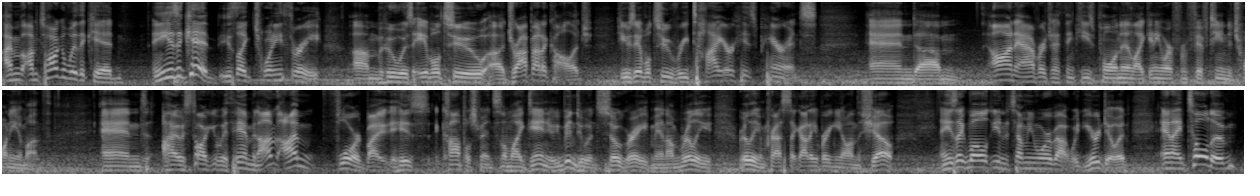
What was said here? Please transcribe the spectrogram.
I'm I'm talking with a kid and he's a kid. He's like 23, um, who was able to uh, drop out of college. He was able to retire his parents, and um, on average, I think he's pulling in like anywhere from 15 to 20 a month. And I was talking with him, and I'm I'm floored by his accomplishments. And I'm like, Daniel, you've been doing so great, man. I'm really really impressed. I got to bring you on the show. And he's like, Well, you know, tell me more about what you're doing. And I told him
